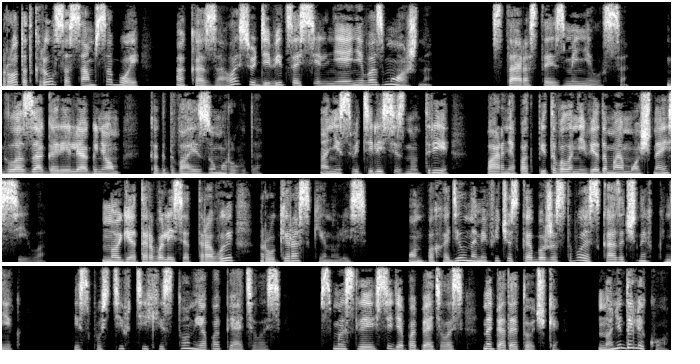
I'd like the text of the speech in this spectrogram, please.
Рот открылся сам собой. Оказалось, удивиться сильнее невозможно. Староста изменился. Глаза горели огнем, как два изумруда. Они светились изнутри, парня подпитывала неведомая мощная сила. Ноги оторвались от травы, руки раскинулись. Он походил на мифическое божество из сказочных книг. И спустив тихий стон, я попятилась. В смысле, сидя попятилась, на пятой точке. Но недалеко.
